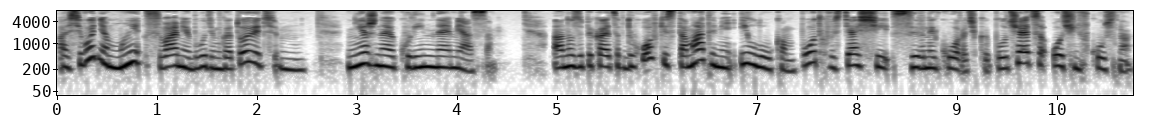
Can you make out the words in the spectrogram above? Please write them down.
А сегодня мы с вами будем готовить нежное куриное мясо. Оно запекается в духовке с томатами и луком под хрустящей сырной корочкой. Получается очень вкусно.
